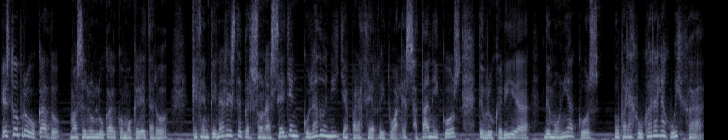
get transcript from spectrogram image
Esto ha provocado, más en un lugar como Querétaro, que centenares de personas se hayan colado en ella para hacer rituales satánicos, de brujería, demoníacos o para jugar a la Ouija.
